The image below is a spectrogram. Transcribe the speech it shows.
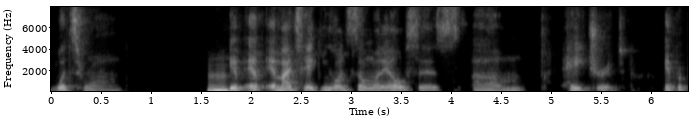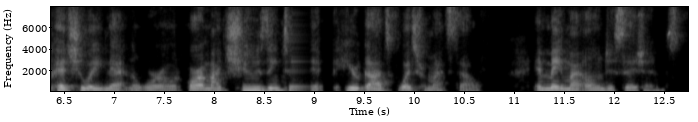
what's wrong? Mm. If, am, am, I taking on someone else's um, hatred and perpetuating that in the world? Or am I choosing to hear God's voice for myself and make my own decisions?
